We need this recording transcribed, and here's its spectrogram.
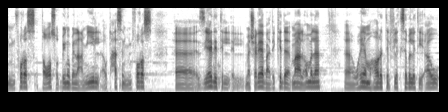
من فرص التواصل بينه وبين العميل أو تحسن من فرص آه، زيادة ال- المشاريع بعد كده مع العملاء آه، وهي مهارة ال flexibility أو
